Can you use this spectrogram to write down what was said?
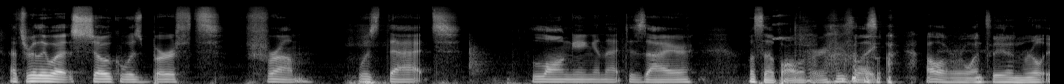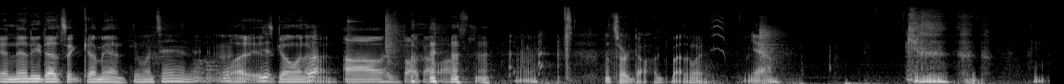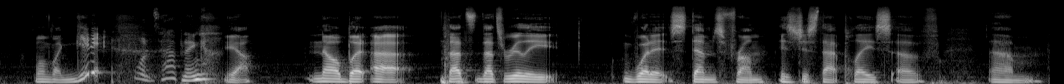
that's really what Soak was birthed from was that longing and that desire. What's up, Oliver? He's like Oliver wants in, real, and then he doesn't come in. he wants in. And then, What is going on? Oh, his ball got lost. Oh, That's our dog, by the way. yeah. Mom's like, get it. What's happening? Yeah. No, but uh that's that's really what it stems from is just that place of um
